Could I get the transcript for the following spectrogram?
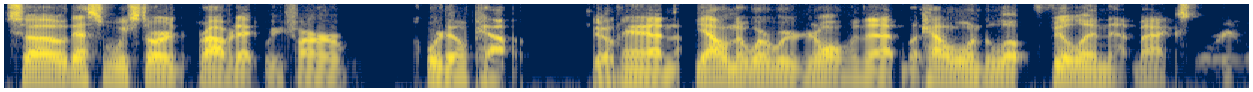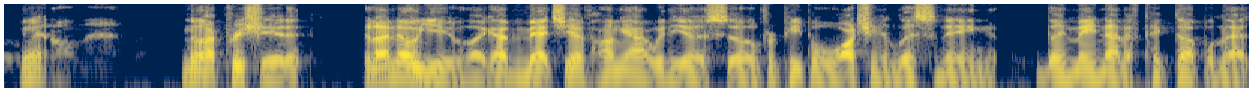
So that's when we started the private equity firm, Cordell Capital. Yeah. And yeah, I don't know where we were going with that, but kind of wanted to look, fill in that backstory a little Yeah. bit on that. No, I appreciate it. And I know you. Like I've met you, I've hung out with you. So for people watching or listening, they may not have picked up on that.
